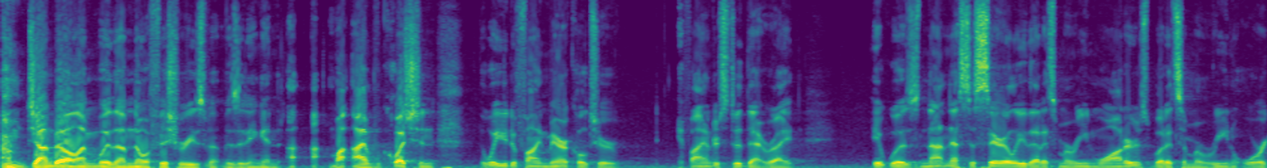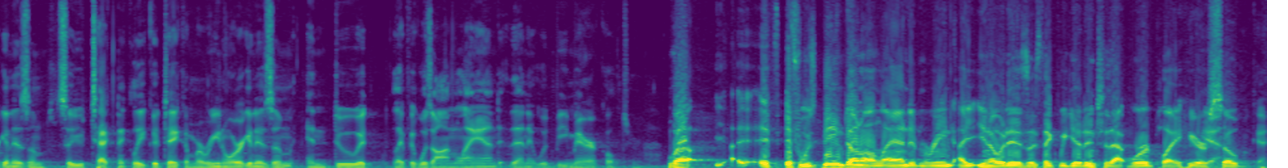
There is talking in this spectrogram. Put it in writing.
John Bell, I'm with um, NOAA Fisheries visiting, and I, I, my, I have a question. The way you define mariculture, if I understood that right, it was not necessarily that it's marine waters, but it's a marine organism. So you technically could take a marine organism and do it, like if it was on land, then it would be mariculture? Well, if, if it was being done on land and marine, I, you know, it is. I think we get into that wordplay here. Yeah, So okay.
